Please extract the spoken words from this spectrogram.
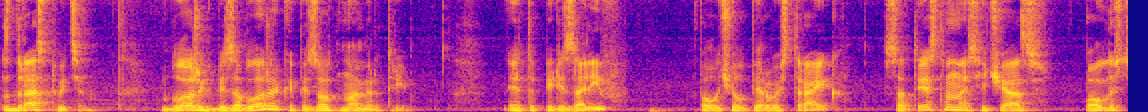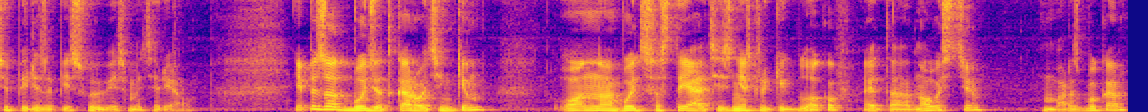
Здравствуйте. Бложек без обложек, эпизод номер три. Это перезалив, получил первый страйк, соответственно, сейчас полностью перезаписываю весь материал. Эпизод будет коротеньким, он будет состоять из нескольких блоков. Это новости, Марсбука,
